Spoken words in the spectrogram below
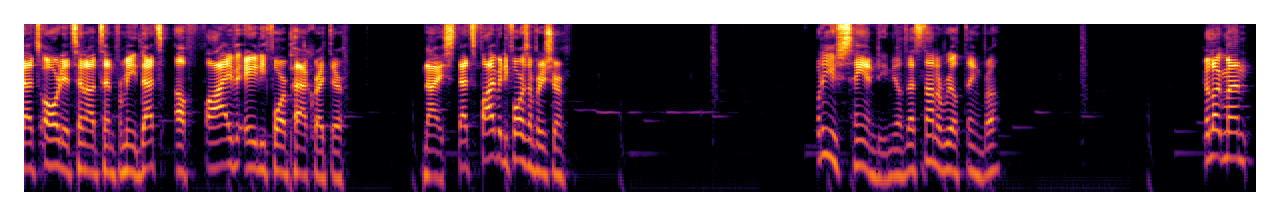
That's already a 10 out of 10 for me. That's a 584 pack right there. Nice. That's 584s, I'm pretty sure. What are you saying, Dino? That's not a real thing, bro. Good luck, man.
